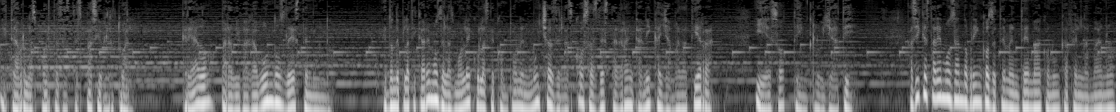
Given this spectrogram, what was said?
y te abro las puertas a este espacio virtual, creado para divagabundos de este mundo, en donde platicaremos de las moléculas que componen muchas de las cosas de esta gran canica llamada Tierra, y eso te incluye a ti. Así que estaremos dando brincos de tema en tema con un café en la mano,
